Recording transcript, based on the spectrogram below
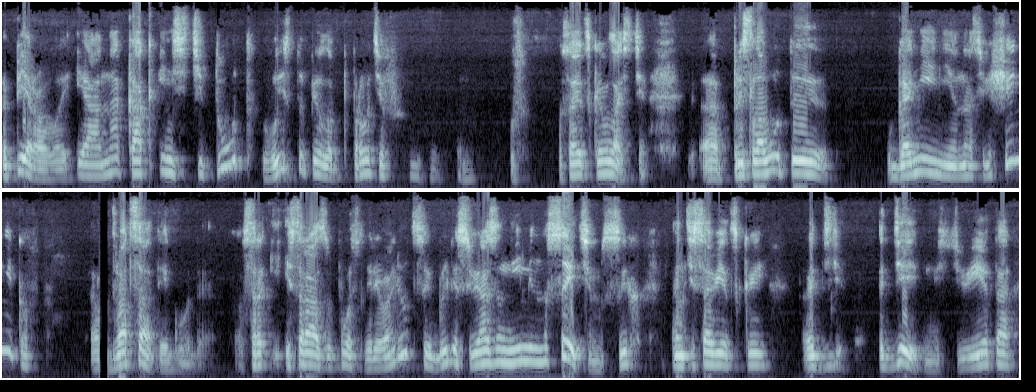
I. И она как институт выступила против советской власти. Э, пресловутые гонения на священников в 20-е годы и сразу после революции были связаны именно с этим, с их антисоветской э, деятельностью. И это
